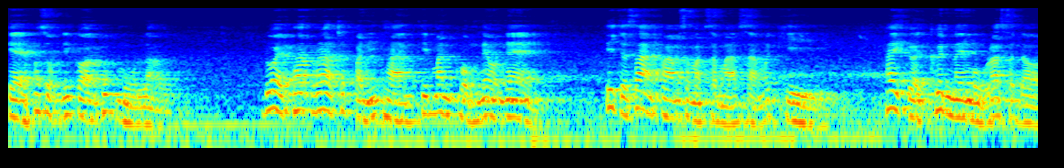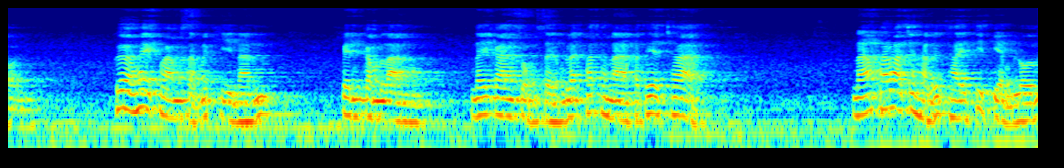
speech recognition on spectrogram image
แก่พระสงฆ์นิกรทุกหมู่เหล่า ด้วยพระราชปณิธานที่มั่นคงแน่วแน่ ที่จะสร้างความสมัครสมานสามัคคี ให้เกิดขึ้นในหมู่ราษฎร เพื่อให้ความสามัคคีนั้น เป็นกำลังในการส่งเสริมและพัฒนาประเทศชาติ น้ำพระราชหฤทัยที่เปี่ยมล้น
